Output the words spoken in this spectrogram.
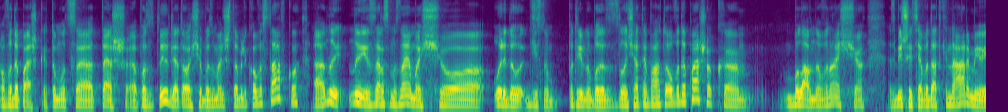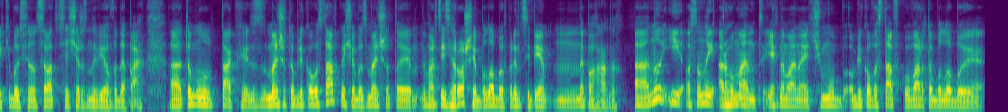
ОВДПшки. Тому це теж позитив для того, щоб зменшити облікову ставку. Е, ну, ну і зараз ми знаємо, що уряду дійсно потрібно буде залучати багато ОВДПшок. Е, була новина, що збільшуються видатки на армію, які будуть фінансуватися через нові ОВДП. Е, тому так, зменшити облікову ставку, щоб зменшити вартість грошей, було би в принципі непогано. Е, ну і основний аргумент, як на мене, чому б облікову ставку варто було би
